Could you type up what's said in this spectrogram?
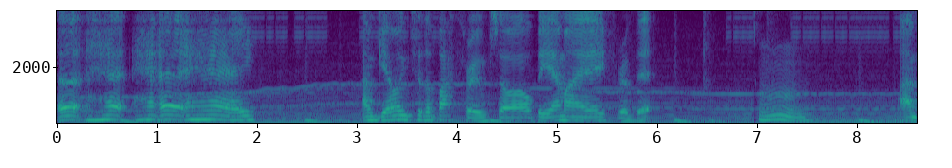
Uh, hey, hey, hey. I'm going to the bathroom, so I'll be MIA for a bit. Hmm. I'm,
